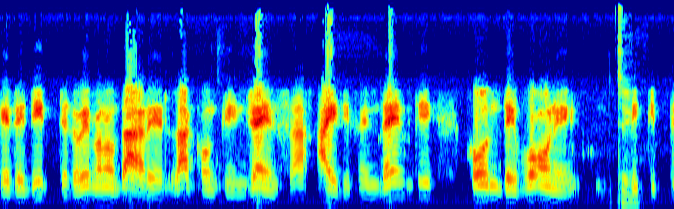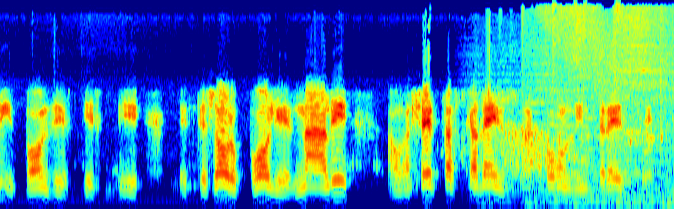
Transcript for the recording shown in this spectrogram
che le ditte dovevano dare la contingenza ai dipendenti con dei buoni sì. BTP, buoni di, di, di tesoro poliennali a una certa scadenza con l'interesse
